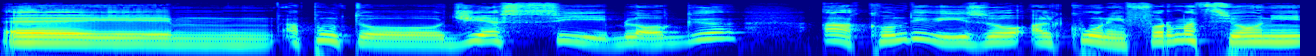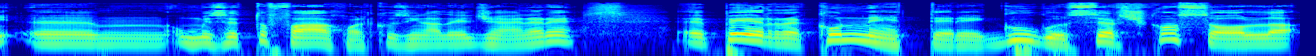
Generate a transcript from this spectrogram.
eh, appunto GSC blog ha condiviso alcune informazioni ehm, un mesetto fa, qualcosina del genere, eh, per connettere Google Search Console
